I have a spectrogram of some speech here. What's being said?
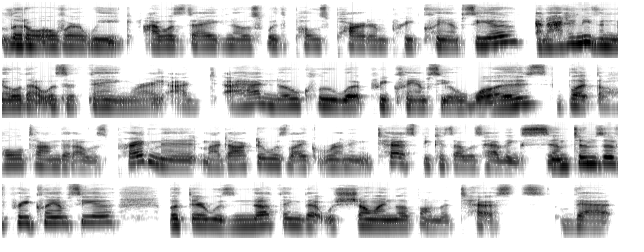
little over a week. I was diagnosed with postpartum preeclampsia, and I didn't even know that was a thing, right? I, I had no clue what preeclampsia was, but the whole time that that I was pregnant, my doctor was like running tests because I was having symptoms of preeclampsia, but there was nothing that was showing up on the tests that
